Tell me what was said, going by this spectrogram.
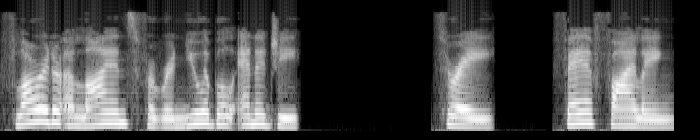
Florida Alliance for Renewable Energy 3. FARE Filing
